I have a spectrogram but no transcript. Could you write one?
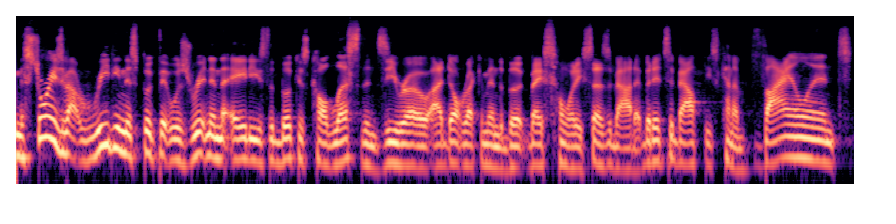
And the story is about reading this book that was written in the 80s. The book is called Less Than Zero. I don't recommend the book based on what he says about it, but it's about these kind of violent,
